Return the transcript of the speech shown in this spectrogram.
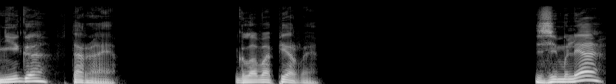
Книга вторая. Глава первая. Земля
